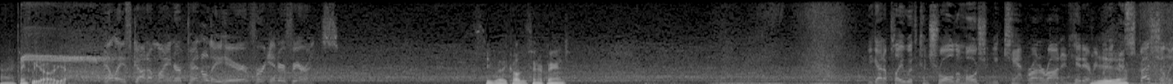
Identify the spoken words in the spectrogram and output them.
I think we are, yeah. LA's got a minor penalty here for interference. See where they call this interference. You got to play with controlled emotion. You can't run around and hit everybody, Yeah. especially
